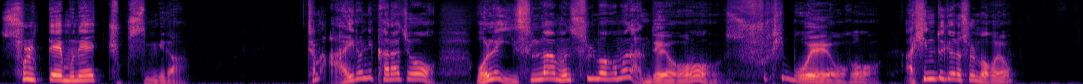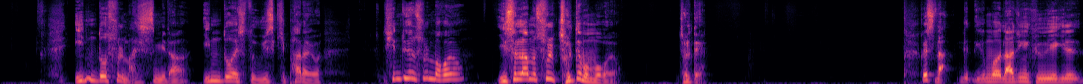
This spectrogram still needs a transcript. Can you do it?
술 때문에 죽습니다. 참 아이러니컬하죠. 원래 이슬람은 술 먹으면 안 돼요. 술이 뭐예요? 아 힌두교는 술 먹어요. 인도 술 맛있습니다. 인도에서도 위스키 팔아요. 힌두교는 술 먹어요. 이슬람은 술 절대 못 먹어요. 절대. 그래서 나, 이거 뭐 나중에 그 얘기를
